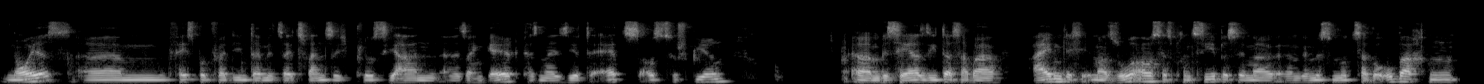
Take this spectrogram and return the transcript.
Neues. Ähm, Facebook verdient damit seit 20 plus Jahren äh, sein Geld, personalisierte Ads auszuspielen. Ähm, bisher sieht das aber eigentlich immer so aus. Das Prinzip ist immer, äh, wir müssen Nutzer beobachten,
